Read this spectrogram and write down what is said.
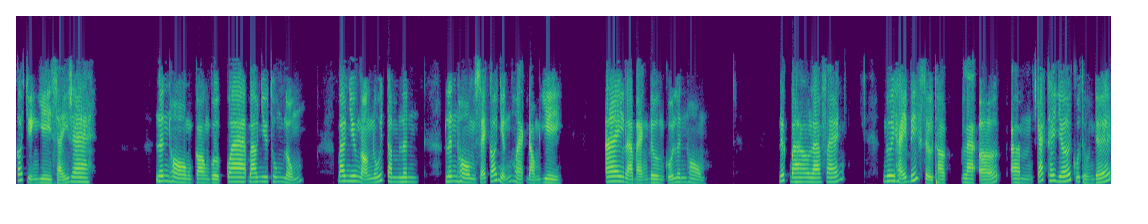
có chuyện gì xảy ra? Linh hồn còn vượt qua bao nhiêu thung lũng, bao nhiêu ngọn núi tâm linh? Linh hồn sẽ có những hoạt động gì? Ai là bạn đường của linh hồn? Đức bao la phán ngươi hãy biết sự thật là ở um, các thế giới của thượng đế.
